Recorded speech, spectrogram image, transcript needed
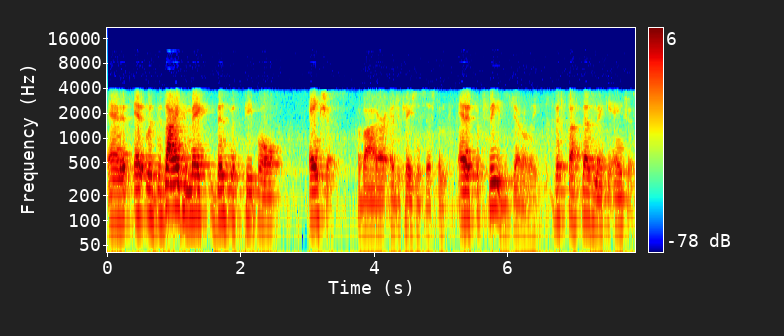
And it, and it was designed to make business people anxious about our education system, and it succeeds generally. This stuff does make you anxious.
